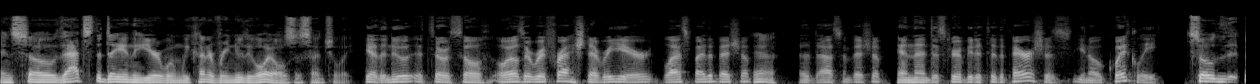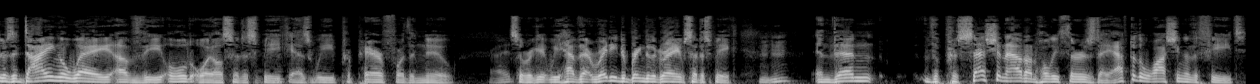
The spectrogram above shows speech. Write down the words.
And so that's the day in the year when we kind of renew the oils, essentially. Yeah, the new it's so, so oils are refreshed every year, blessed by the bishop, Yeah. the diocesan bishop, and then distributed to the parishes, you know, quickly. So th- there's a dying away of the old oil, so to speak, as we prepare for the new. Right. So we we have that ready to bring to the grave, so to speak. Mm-hmm. And then the procession out on Holy Thursday after the washing of the feet,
